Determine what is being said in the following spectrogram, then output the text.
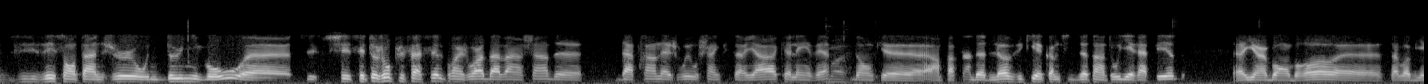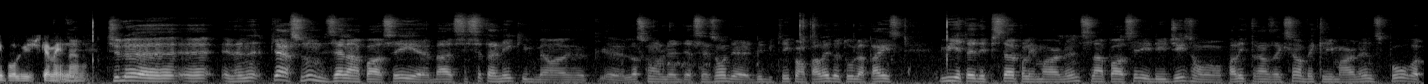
diviser son temps de jeu aux deux niveaux. Euh, c'est toujours plus facile pour un joueur d'avant-champ de d'apprendre à jouer au champ extérieur que l'inverse. Donc, euh, en partant de là, vu qu'il comme tu disais tantôt, il est rapide, il a un bon bras, ça va bien pour lui jusqu'à maintenant. Tu le, Pierre Arsenault me disait l'an passé, ben, c'est cette année lorsqu'on la saison a débuté, puis on parlait d'Otto Lopez, lui, il était dépisteur pour les Marlins. L'an passé, les DJs ont parlé de transactions avec les Marlins pour.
